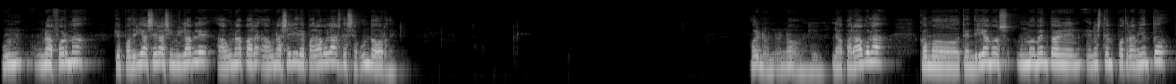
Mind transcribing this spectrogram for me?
una forma que podría ser asimilable a una, a una serie de parábolas de segundo orden. Bueno, no, no. La parábola, como tendríamos un momento en, este empotramiento,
